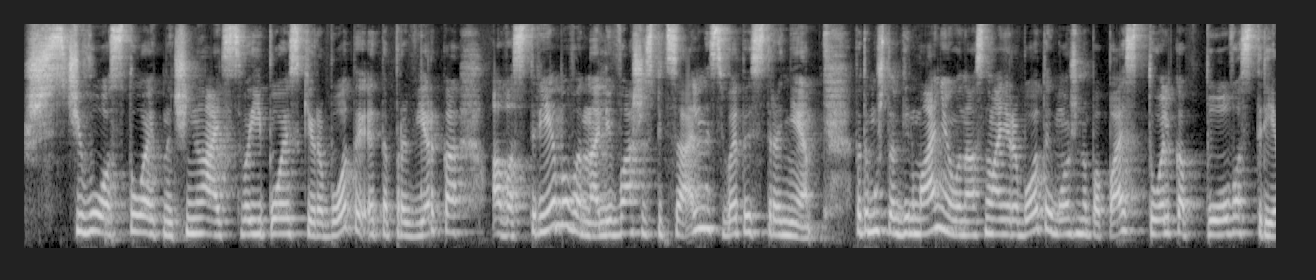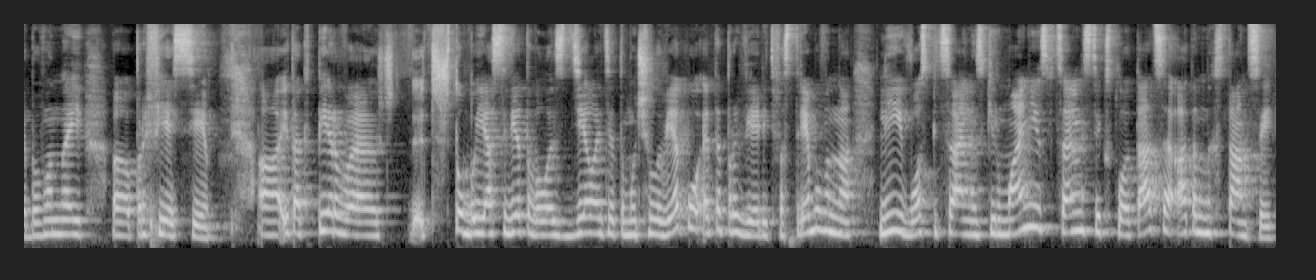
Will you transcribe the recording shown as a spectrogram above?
с чего стоит начинать свои поиски работы, это проверка, а востребована ли ваша специальность в этой стране. Потому что в Германию на основании работы можно попасть только по востребованной э, профессии. Э, итак, первое, что бы я советовала сделать этому человеку, это проверить, востребована ли его специальность в Германии, специальность эксплуатация атомных станций.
